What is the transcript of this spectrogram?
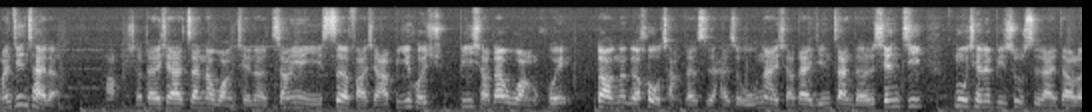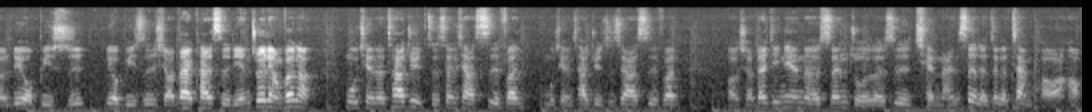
蛮精彩的。好，小戴现在站到网前了，张燕怡设法想要逼回去，逼小戴往回到那个后场，但是还是无奈，小戴已经占得了先机。目前的比数是来到了六比十，六比十，小戴开始连追两分了。目前的差距只剩下四分，目前差距只剩下四分。好，小戴今天呢身着的是浅蓝色的这个战袍啊，哈。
